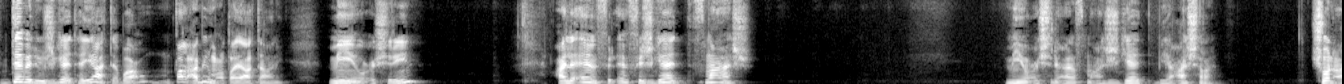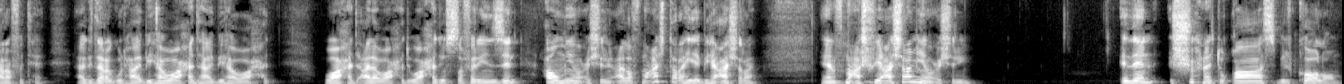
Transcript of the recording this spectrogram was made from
ال W إيش قد؟ هياته باعوا مطلعة بالمعطيات اني 120 على emf. ال emf إيش قد؟ 12 120 على 12 قد؟ بها 10 شلون عرفتها؟ أقدر أقول هاي بها واحد هاي بها واحد. واحد على واحد واحد والصفر ينزل. أو 120 على 12 ترى هي بها 10 يعني 12 في 10 120 اذا الشحنة تقاس بالكولوم.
